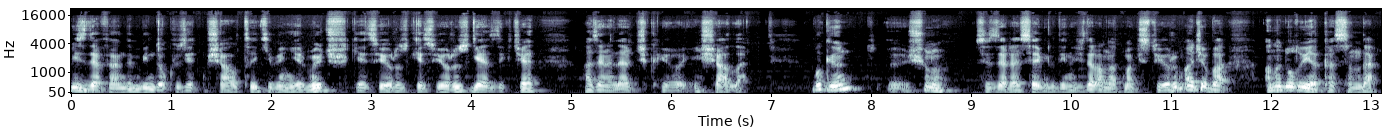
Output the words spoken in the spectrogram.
Biz de efendim 1976-2023 geziyoruz, geziyoruz, gezdikçe hazineler çıkıyor inşallah. Bugün e, şunu sizlere sevgili dinleyiciler anlatmak istiyorum. Acaba Anadolu yakasında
